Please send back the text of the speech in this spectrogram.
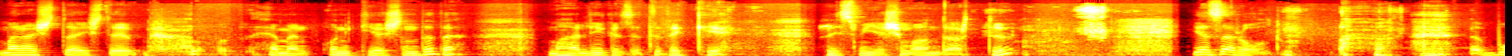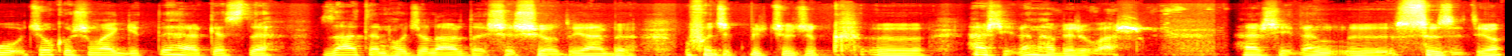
Maraş'ta işte hemen 12 yaşında da mahalli gazetedeki resmi yaşım 14'tü. Yazar oldum. Bu çok hoşuma gitti. Herkes de zaten hocalar da şaşıyordu. Yani böyle ufacık bir çocuk e, her şeyden haberi var. Her şeyden e, söz ediyor.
